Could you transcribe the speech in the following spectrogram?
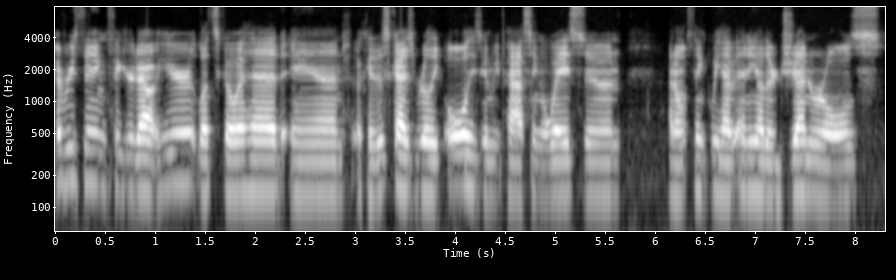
everything figured out here. Let's go ahead and... Okay, this guy's really old. He's going to be passing away soon. I don't think we have any other generals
